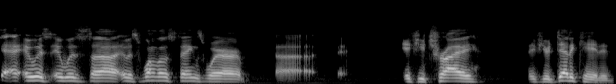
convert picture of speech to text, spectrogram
yeah, it was it was uh, it was one of those things where if you try, if you're dedicated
